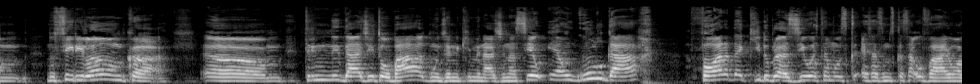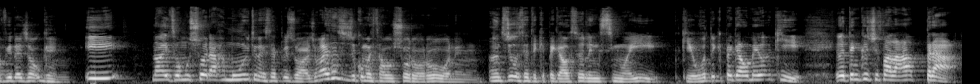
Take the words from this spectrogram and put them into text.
um, no Sri Lanka, um, Trinidade e Tobago, onde a Nicki Minaj nasceu, em algum lugar fora daqui do Brasil, essa música, essas músicas salvaram a vida de alguém. E nós vamos chorar muito nesse episódio. Mas antes de começar o chororô, né? Antes de você ter que pegar o seu lencinho aí, porque eu vou ter que pegar o meu aqui, eu tenho que te falar pra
